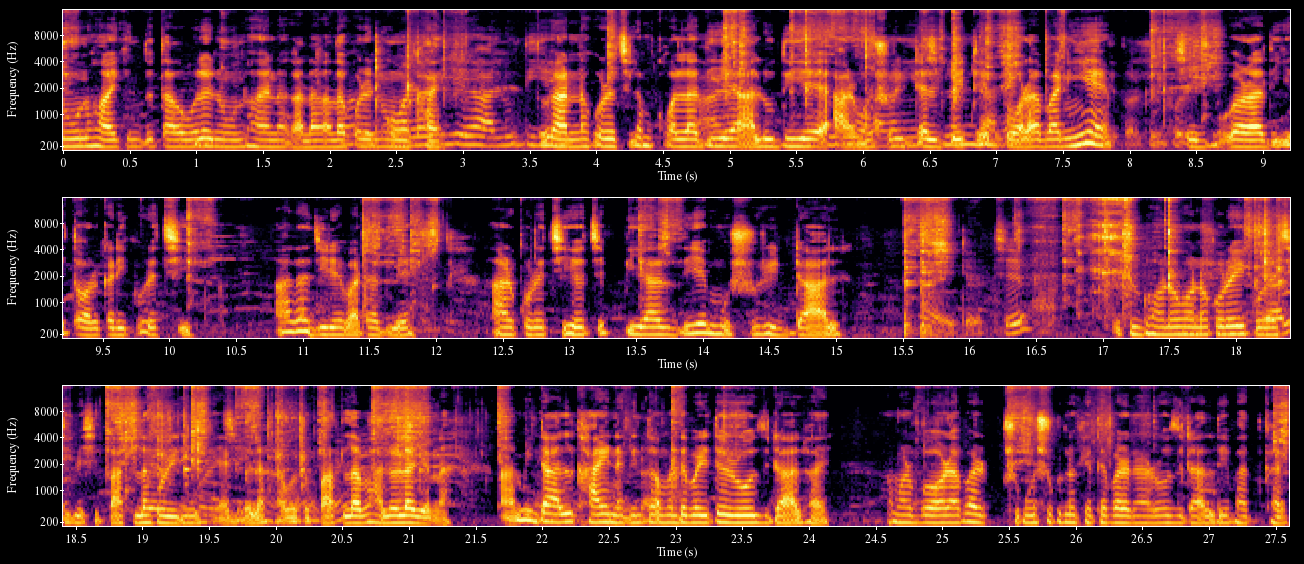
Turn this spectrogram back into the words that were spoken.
নুন হয় কিন্তু তাও বলে নুন হয় না গাদা গাদা করে নুন খায়। তো রান্না করেছিলাম কলা দিয়ে আলু দিয়ে আর মুসুরির ডাল বেটে বড়া বানিয়ে সেই বড়া দিয়ে তরকারি করেছি। আদা জিরে বাটা দিয়ে। আর করেছি হচ্ছে পেঁয়াজ দিয়ে মুসুরির ডাল। এটা হচ্ছে একটু ঘন ঘন করেই করেছি বেশি পাতলা করিনি। একবেলা খাব তো পাতলা ভালো লাগে না। আমি ডাল খাই না কিন্তু আমাদের বাড়িতে রোজ ডাল হয়। আমার বর আবার শুকনো শুকনো খেতে পারে না রোজ ডাল দিয়ে ভাত খায়।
